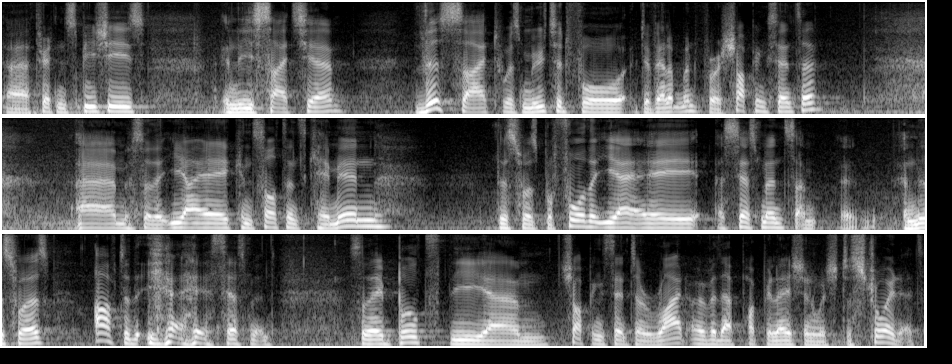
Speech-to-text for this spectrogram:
uh, threatened species in these sites here. This site was mooted for development for a shopping center um, so the EIA consultants came in. This was before the EIA assessments, um, uh, and this was after the EIA assessment. So they built the um, shopping center right over that population, which destroyed it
